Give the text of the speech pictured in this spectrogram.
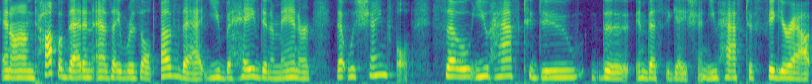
And on top of that, and as a result of that, you behaved in a manner that was shameful. So you have to do the investigation. You have to figure out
